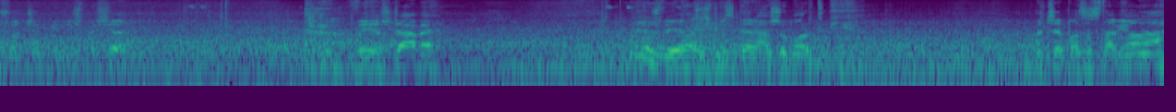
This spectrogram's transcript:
już odczepiliśmy się. Wyjeżdżamy. Już wyjechaliśmy z garażu Mordki. Naczepa zostawiona.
